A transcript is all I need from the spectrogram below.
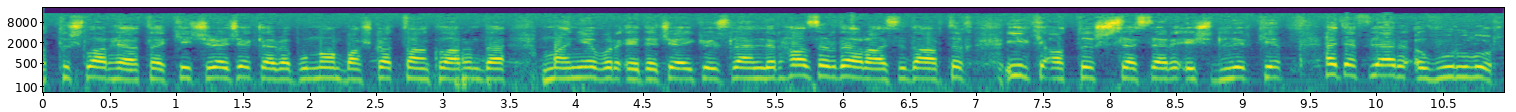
atışlar həyata keçirəcəklər və bundan başqa tankların da manevr edəcəyi gözlənilir. Hazırda ərazidə artıq ilk atış səsləri eşidilir ki, hədəflər vurulur.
